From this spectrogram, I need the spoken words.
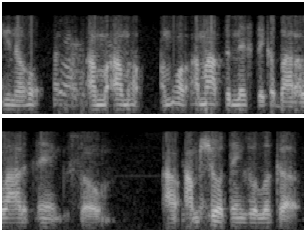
you know, I'm I'm I'm I'm optimistic about a lot of things. So, I, I'm sure things will look up.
